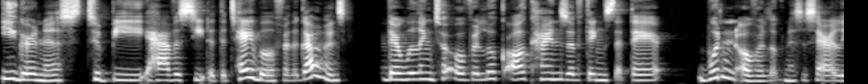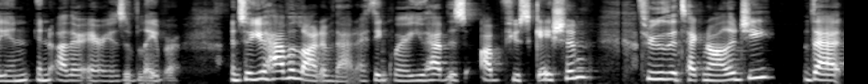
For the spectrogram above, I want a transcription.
eagerness to be have a seat at the table for the governments, they're willing to overlook all kinds of things that they wouldn't overlook necessarily in, in other areas of labor. And so you have a lot of that, I think, where you have this obfuscation through the technology that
